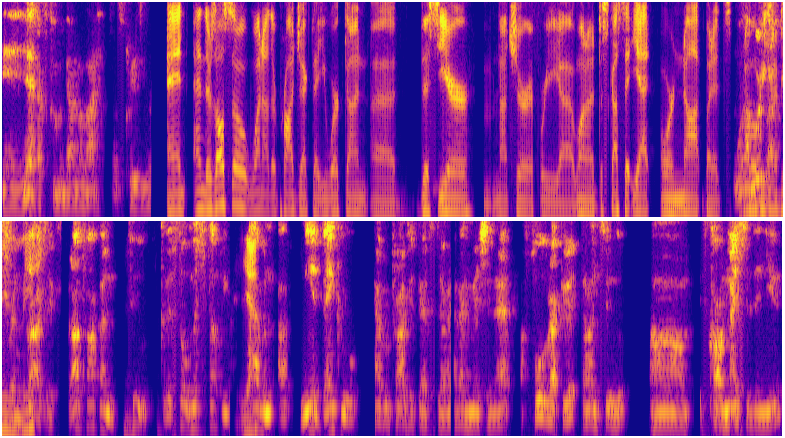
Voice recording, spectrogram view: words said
And yeah, that's coming down the line. That's crazy. And and there's also one other project that you worked on uh this year. I'm not sure if we uh, want to discuss it yet or not, but it's Well, probably going to be released. projects, but I'll talk on two because there's so much stuff. We Yeah. having uh, me and Danku have a project that's done. I gotta mention that a full record done too. Um, it's called Nicer Than You.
